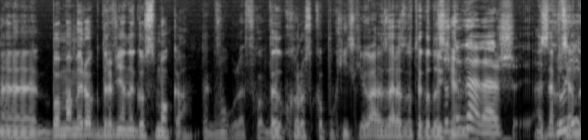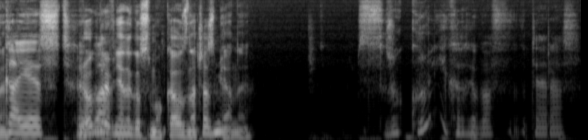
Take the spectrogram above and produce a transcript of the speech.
E, bo mamy rok drewnianego smoka, tak w ogóle, w, według horoskopu chińskiego, ale zaraz do tego Co ty dojdziemy. gadasz? Jest królika jest chyba. Rok drewnianego smoka oznacza zmiany. Rok królika chyba teraz.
